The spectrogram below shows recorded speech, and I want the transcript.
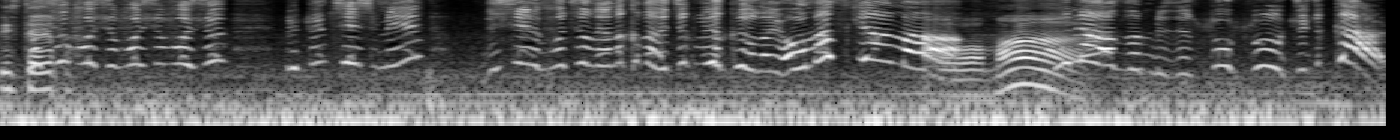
Dişleri. Foşu foşu foşu foşu bütün çeşmeyi dişlerini fırçalayana kadar açık bırakıyorlar. Olmaz ki ama. Olmaz. Su lazım bize su su çocuklar.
